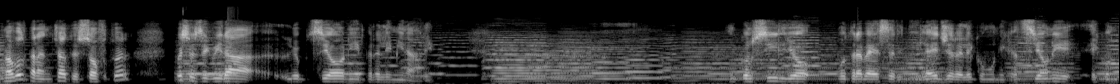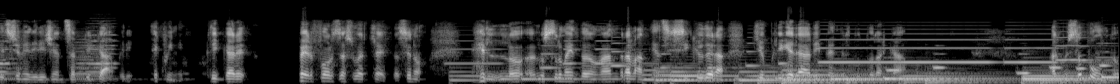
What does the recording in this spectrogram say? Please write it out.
Una volta lanciato il software, questo eseguirà le opzioni preliminari. Un consiglio potrebbe essere di leggere le comunicazioni e condizioni di licenza applicabili e quindi cliccare per forza su accetta, se no lo, lo strumento non andrà avanti, anzi si chiuderà, ci obbligherà a ripetere tutto da capo. A questo punto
